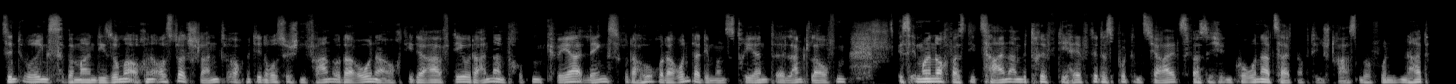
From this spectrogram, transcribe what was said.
sind übrigens, wenn man die Summe auch in Ostdeutschland, auch mit den russischen Fahnen oder ohne, auch die der AfD oder anderen Truppen quer, längs oder hoch oder runter demonstrierend äh, langlaufen, ist immer noch, was die Zahlen anbetrifft, die Hälfte des Potenzials, was sich in Corona-Zeiten auf den Straßen befunden hat.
